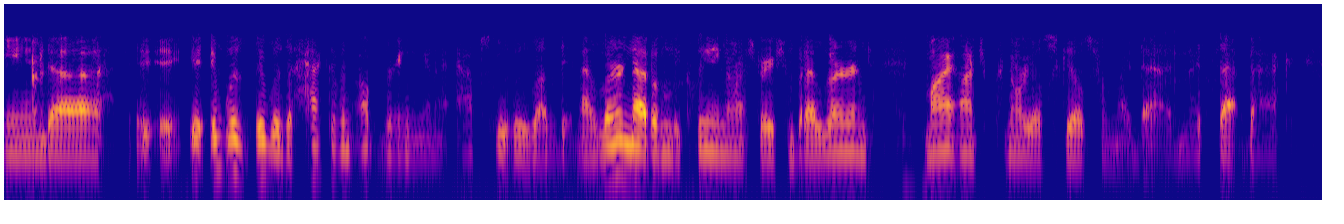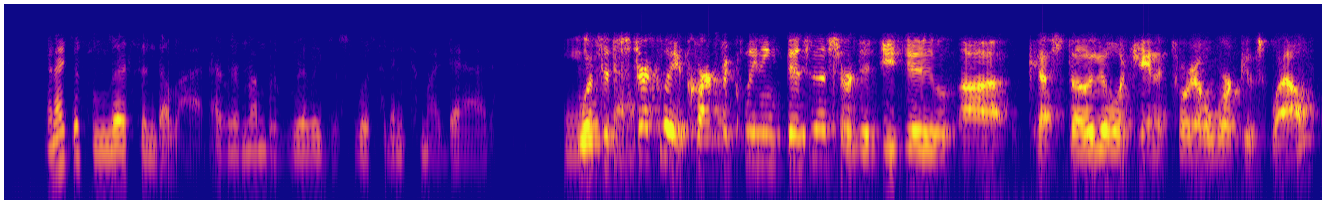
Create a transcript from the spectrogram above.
And uh it, it, it was it was a heck of an upbringing and I absolutely loved it. And I learned not only cleaning and restoration but I learned my entrepreneurial skills from my dad. And I sat back and I just listened a lot. I remember really just listening to my dad. And, Was it uh, strictly a carpet cleaning business, or did you do uh, custodial or janitorial work as well?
